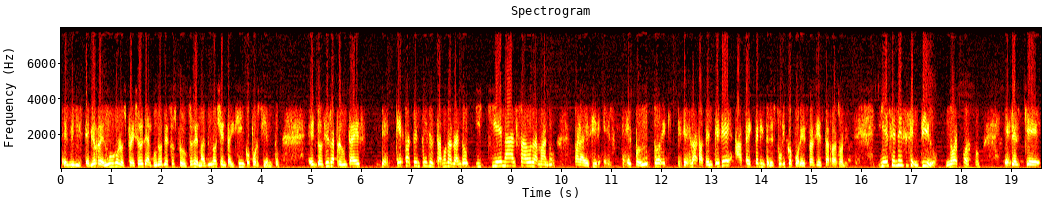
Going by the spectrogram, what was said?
el ministerio redujo los precios de algunos de estos productos de más de un 85%. Entonces, la pregunta es, ¿de qué patentes estamos hablando y quién ha alzado la mano para decir es el producto de que la patente de afecta el interés público por estas y estas razones? Y es en ese sentido, no es en el que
